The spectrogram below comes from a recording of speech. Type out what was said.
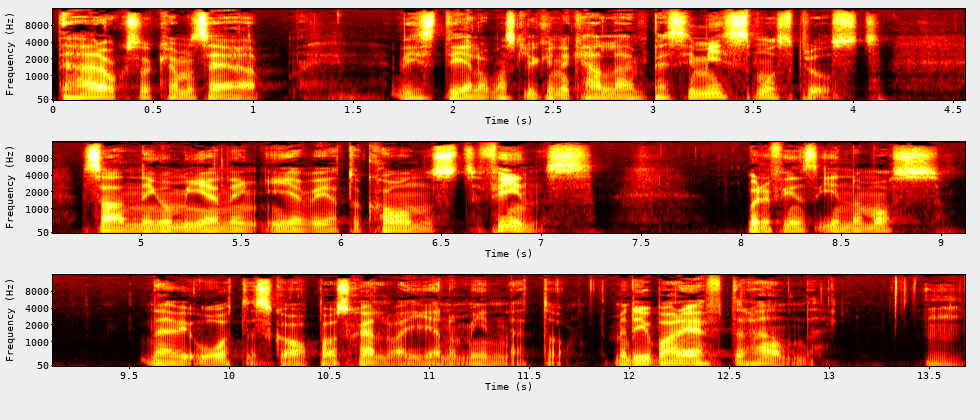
Det här är också kan man säga viss del om man skulle kunna kalla en pessimism hos Proust. Sanning och mening, evighet och konst finns. Och det finns inom oss. När vi återskapar oss själva genom minnet då. Men det är ju bara i efterhand. Mm.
